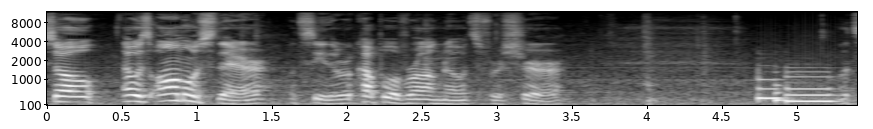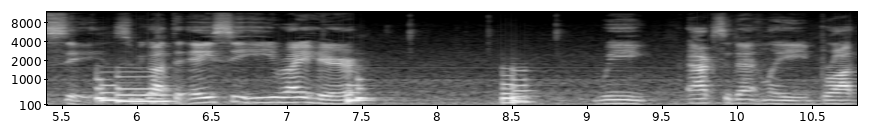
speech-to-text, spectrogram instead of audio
So that was almost there. Let's see, there were a couple of wrong notes for sure. Let's see. So we got the ACE right here. We accidentally brought,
